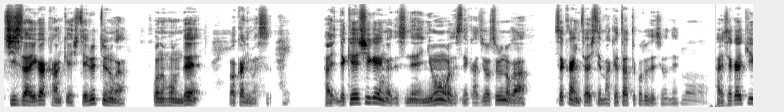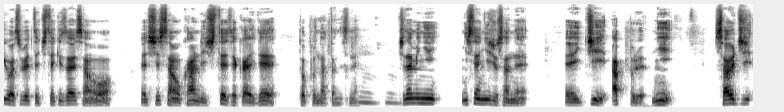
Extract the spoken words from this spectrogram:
知財が関係しているっていうのが、この本でわかります。はい。はい。で、経営資源がですね、日本はですね、活用するのが、世界に対して負けたってことですよね。もはい。世界企業はすべて知的財産を、え資産を管理して世界でトップになったんですう。ね。うんうんちなみに、2023年、えー1位、アップル、2位、サウジ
